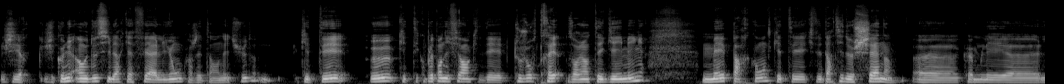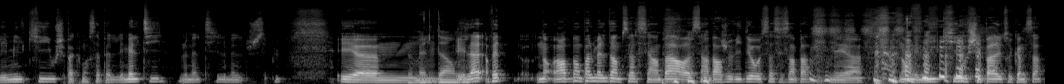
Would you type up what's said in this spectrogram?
j'ai connu un ou deux cybercafés à Lyon quand j'étais en études, qui étaient eux, qui étaient complètement différents, qui étaient toujours très orientés gaming mais par contre qui était qui était partie de chaînes euh, comme les euh, les Milky ou je sais pas comment ça s'appelle les Melty le Melty le Mel je sais plus. Et euh, le Meltdown. et là en fait non alors, non pas le Meltdown ça c'est un bar c'est un bar jeu vidéo ça c'est sympa. Mais euh, non les Milky ou je sais pas des trucs comme ça.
